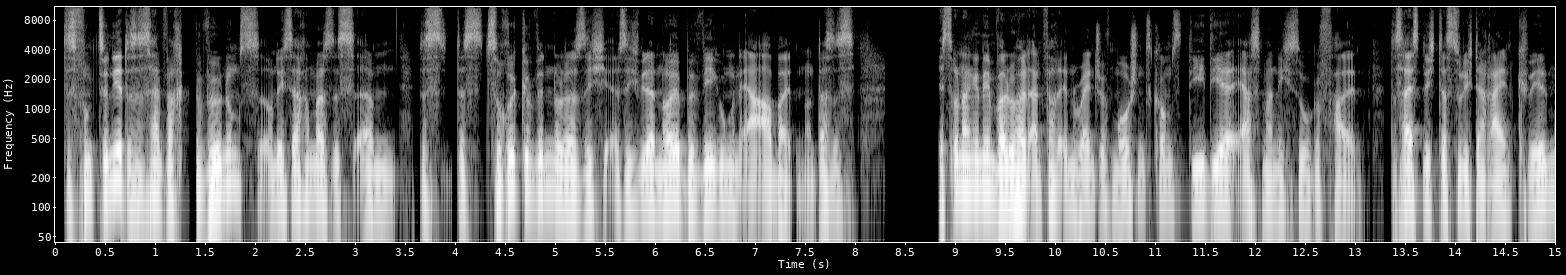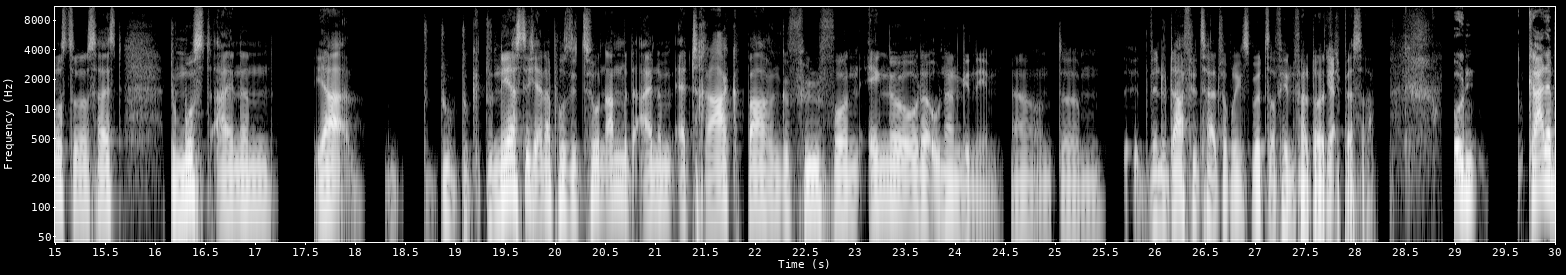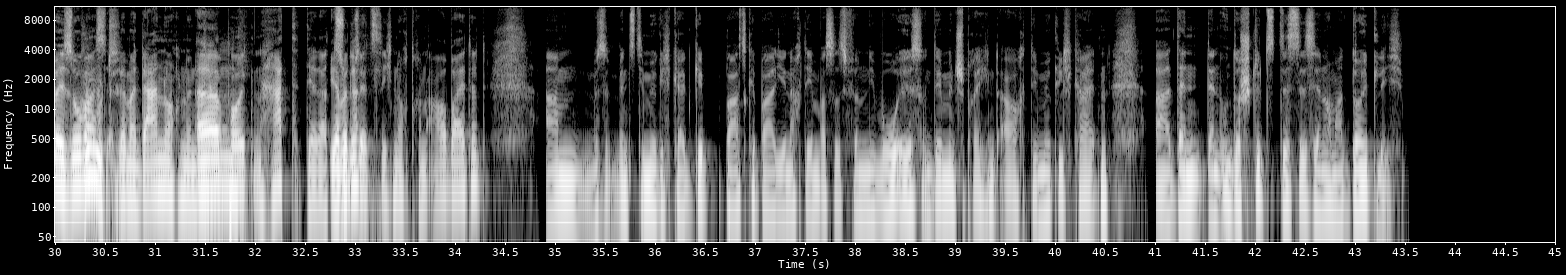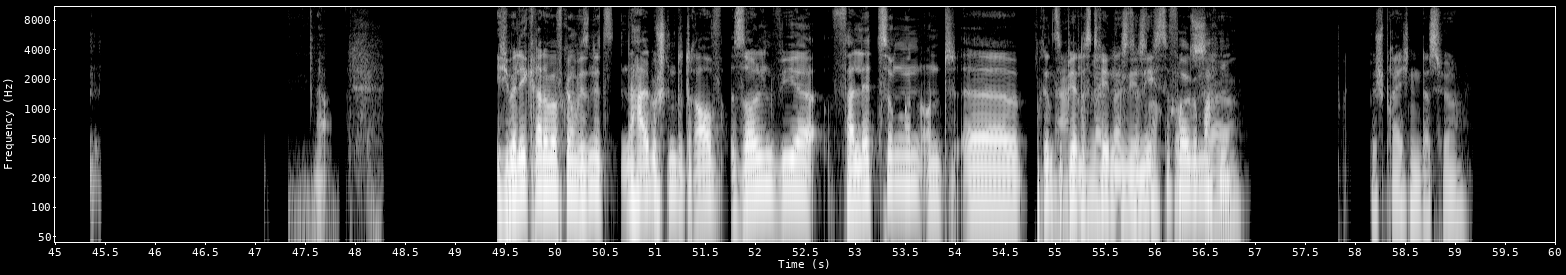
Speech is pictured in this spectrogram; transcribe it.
das funktioniert. Das ist einfach Gewöhnungs- und ich sage immer, das ist ähm, das, das Zurückgewinnen oder sich, sich wieder neue Bewegungen erarbeiten. Und das ist, ist unangenehm, weil du halt einfach in Range of Motions kommst, die dir erstmal nicht so gefallen. Das heißt nicht, dass du dich da rein quälen musst, sondern das heißt, du musst einen, ja, du, du, du näherst dich einer Position an mit einem ertragbaren Gefühl von Enge oder unangenehm. Ja, und ähm, wenn du da viel Zeit verbringst, wird es auf jeden Fall deutlich ja. besser. Und gerade bei sowas, Gut. wenn man da noch einen ähm, Therapeuten ähm, hat, der da ja, zusätzlich noch dran arbeitet, ähm, wenn es die Möglichkeit gibt, Basketball, je nachdem, was es für ein Niveau ist und dementsprechend auch die Möglichkeiten, äh, dann, dann unterstützt es das ja nochmal deutlich. Ja. Ich überlege gerade, Wolfgang, wir sind jetzt eine halbe Stunde drauf. Sollen wir Verletzungen und äh, prinzipielles Na, komm, Training in die nächste kurz, Folge machen? Äh, besprechen, dass wir.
